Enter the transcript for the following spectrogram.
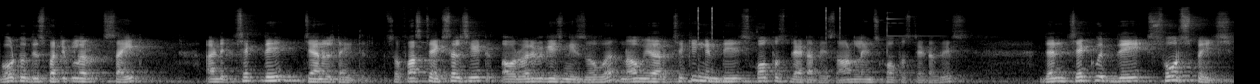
Go to this particular site and check the journal title. So first Excel sheet our verification is over. Now we are checking in the Scopus database, online Scopus database. Then check with the source page.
